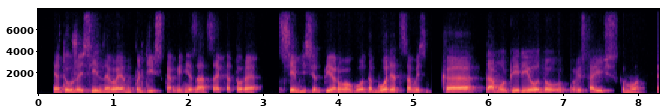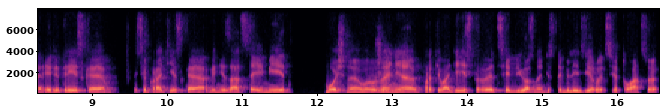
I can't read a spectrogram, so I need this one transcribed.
– это уже сильная военно-политическая организация, которая с 1971 года борется. К тому периоду историческому эритрейская сепаратистская организация имеет мощное вооружение, противодействует, серьезно дестабилизирует ситуацию,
